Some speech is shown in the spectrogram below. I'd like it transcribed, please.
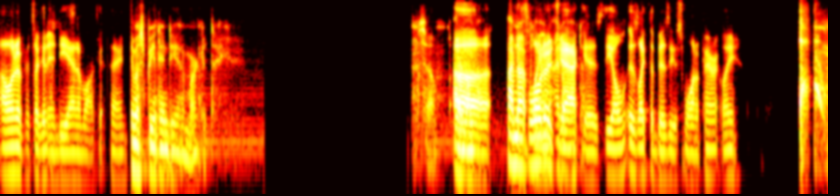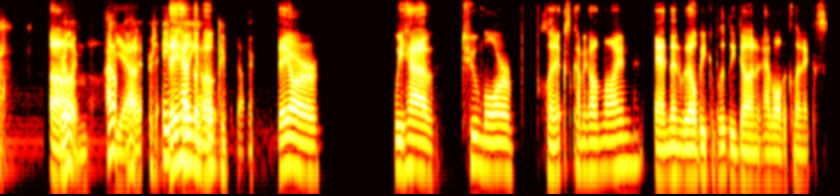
I wonder if it's like an Indiana market thing. It must be an Indiana market thing. So I don't know. Uh, I'm not Florida playing. I don't have Jack is the only is like the busiest one apparently. to- Really? I don't yeah. got it. There's eight They have the billion old mo- people down there. they are. We have two more clinics coming online, and then they'll be completely done and have all the clinics,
